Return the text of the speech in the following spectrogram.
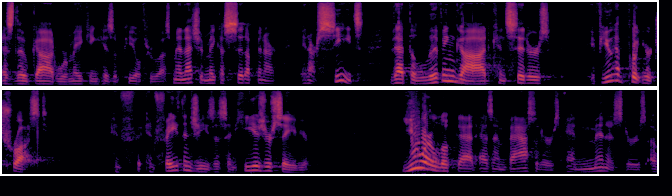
as though God were making his appeal through us. Man, that should make us sit up in our, in our seats that the living God considers if you have put your trust in, in faith in Jesus and he is your Savior, you are looked at as ambassadors and ministers of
